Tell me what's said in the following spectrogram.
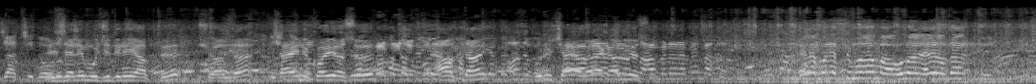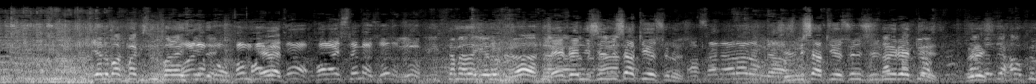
İcatçı, doğru. Rizeli mucidini yaptı. Şu anda çayını koyuyorsun. Alttan kuru çay olarak alıyorsun. Telefon ettim ama ulan herhalde gelip bakmak için para istedi. Evet. Para istemez oğlum yok. İstemez de gelirdi ha. Beyefendi siz mi satıyorsunuz? Seni aradım ya. Siz mi satıyorsunuz, siz mi ürettiniz? Üret, Sadece halkın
